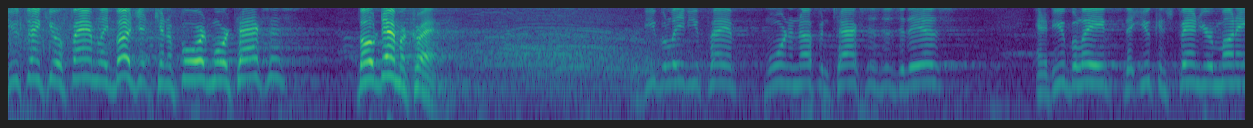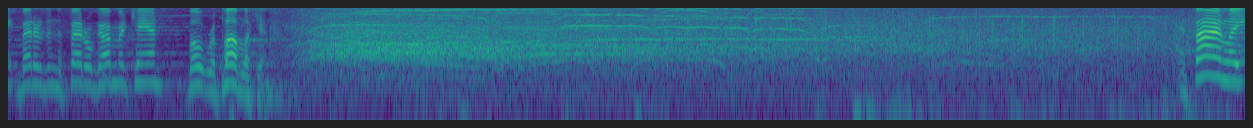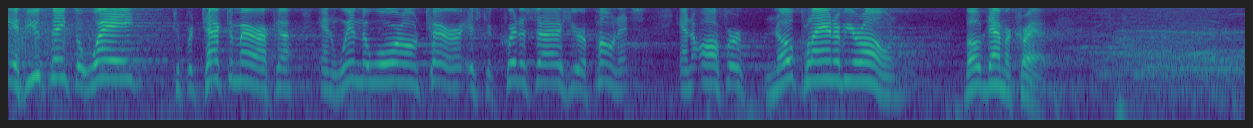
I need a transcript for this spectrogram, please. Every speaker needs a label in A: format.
A: you think your family budget can afford more taxes, vote Democrat. If you believe you pay more than enough in taxes as it is, and if you believe that you can spend your money better than the federal government can, vote Republican. And finally, if you think the way to protect America and win the war on terror is to criticize your opponents and offer no plan of your own, vote Democrat.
